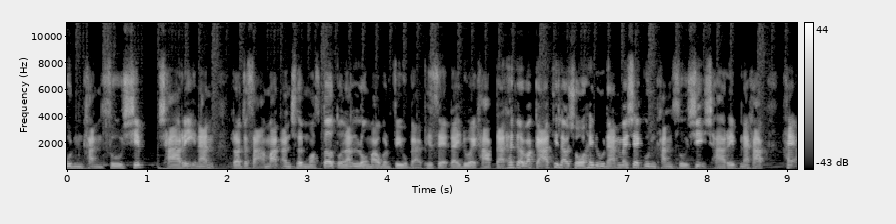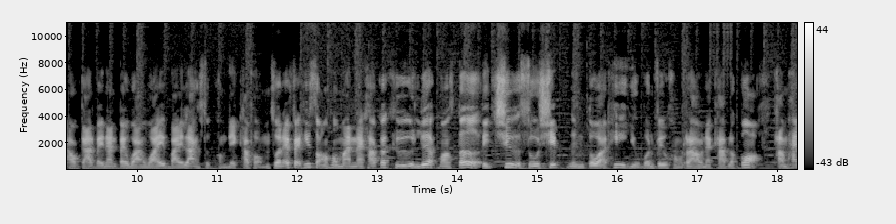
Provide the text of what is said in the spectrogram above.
กุนคันซูชิปชารินั้น เราจะสามารถอัญเชิญมอนสเตอร์ตัวนั้นลงมาบนฟิลแบบพิเศษได้ด้วยครับแต่ถ้าเกิดว่าการ์ดที่เราโชวให้ดูนั้นไม่ใช่กุนคันซูชิชาริปนะครับให้เอาการ์ดใบนั้นไปวางไว้ใบล่างสุดของเด็กครับผมส่วนเอฟเฟกที่ 2 ของมันนะครับก็คือเลือกมอนสเตอร์ติดชื่อซูชิป1ตัวที่อยู่บนฟิลของเรานะครับแล้วก็ทำให้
